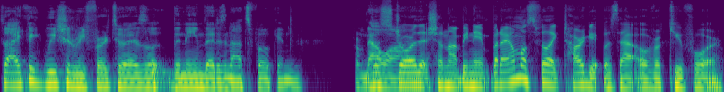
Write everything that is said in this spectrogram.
So I think we should refer to it as the name that is not spoken from now the on. store that shall not be named. But I almost feel like Target was that over Q4.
